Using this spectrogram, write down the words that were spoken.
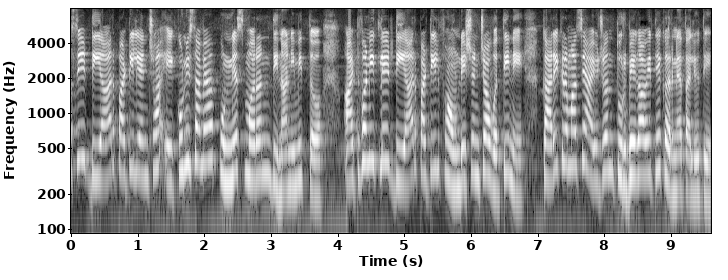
कैलासवासी डी आर पाटील यांच्या एकोणीसाव्या पुण्यस्मरण दिनानिमित्त आठवणीतले डी आर पाटील फाउंडेशनच्या वतीने कार्यक्रमाचे आयोजन तुर्भेगाव येथे करण्यात आले होते.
